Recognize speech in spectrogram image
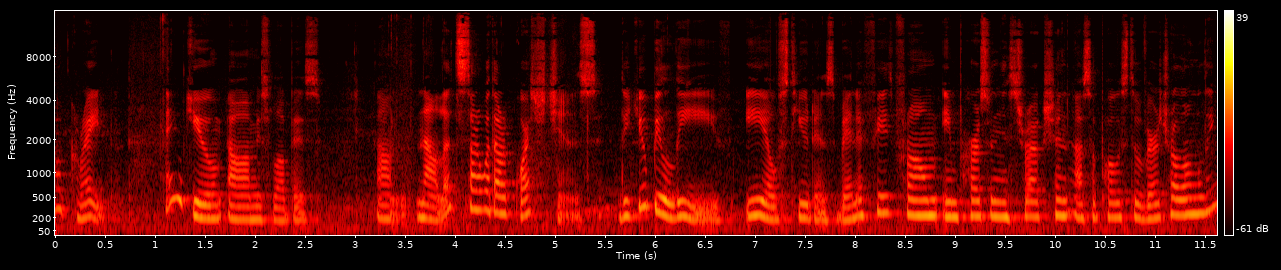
Oh, great. Thank you, uh, Ms. Lopez. Um, now, let's start with our questions. Do you believe EL students benefit from in person instruction as opposed to virtual only?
